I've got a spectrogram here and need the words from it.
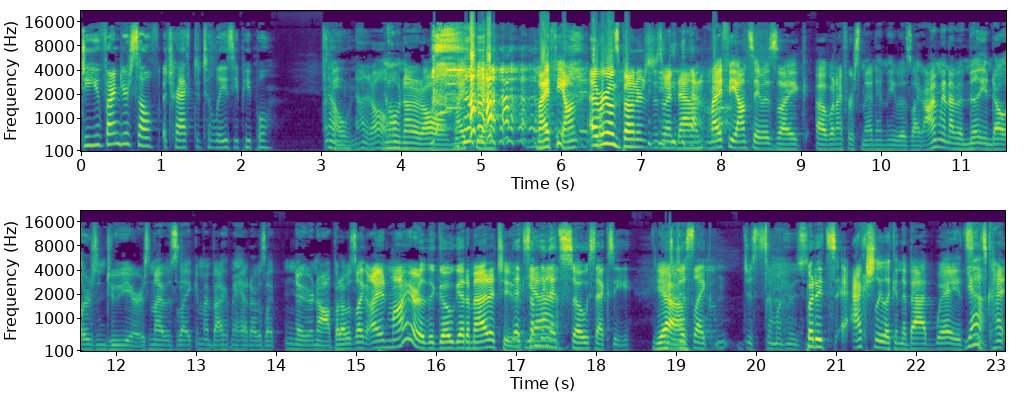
Do you find yourself attracted to lazy people? No, not at all. no, not at all. My fian- my fiance Everyone's boners just went down. my fiance was like uh, when I first met him, he was like, "I'm gonna have a million dollars in two years," and I was like, in my back of my head, I was like, "No, you're not." But I was like, I admire the go get 'em attitude. That's something Yeah. that's so sexy. Yeah. It's just like just someone who's but it's actually like in the bad way. It's, Yeah. it's kind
